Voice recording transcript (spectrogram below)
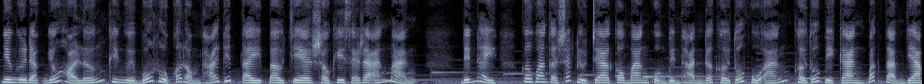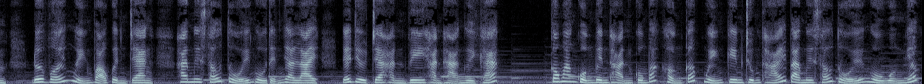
nhiều người đặt dấu hỏi lớn khi người bố ruột có động thái tiếp tay bao che sau khi xảy ra án mạng. Đến nay, cơ quan cảnh sát điều tra công an quận Bình Thạnh đã khởi tố vụ án, khởi tố bị can, bắt tạm giam đối với Nguyễn Võ Quỳnh Trang, 26 tuổi, ngụ tỉnh Gia Lai để điều tra hành vi hành hạ người khác. Công an quận Bình Thạnh cũng bắt khẩn cấp Nguyễn Kim Trung Thái, 36 tuổi, ngụ quận Nhất,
